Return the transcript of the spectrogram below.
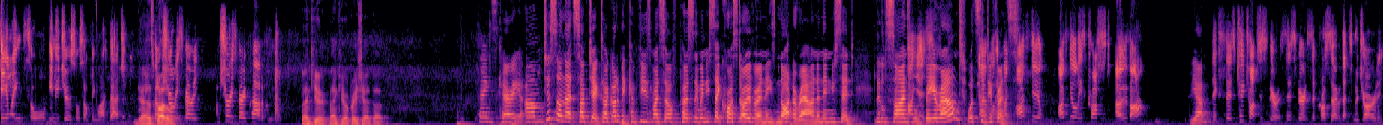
feelings or images or something like that. Yeah, it's But I'm sure a... he's very, I'm sure he's very proud of you. Thank you, thank you. I appreciate that. Thanks, Carrie. Um, just on that subject, I got a bit confused myself personally when you say crossed over and he's not around, and then you said little signs Oh, will yes. be around. What's No, the well, I- difference? I, feel, I feel he's crossed over. Yeah. There's, there's two types of spirits. There's spirits that cross over, that's majority.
